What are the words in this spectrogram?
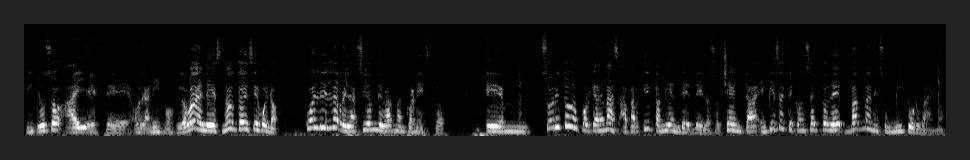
incluso hay este, organismos globales, ¿no? Entonces es bueno, ¿cuál es la relación de Batman con esto? Eh, sobre todo porque además, a partir también de, de los 80, empieza este concepto de Batman es un mito urbano,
